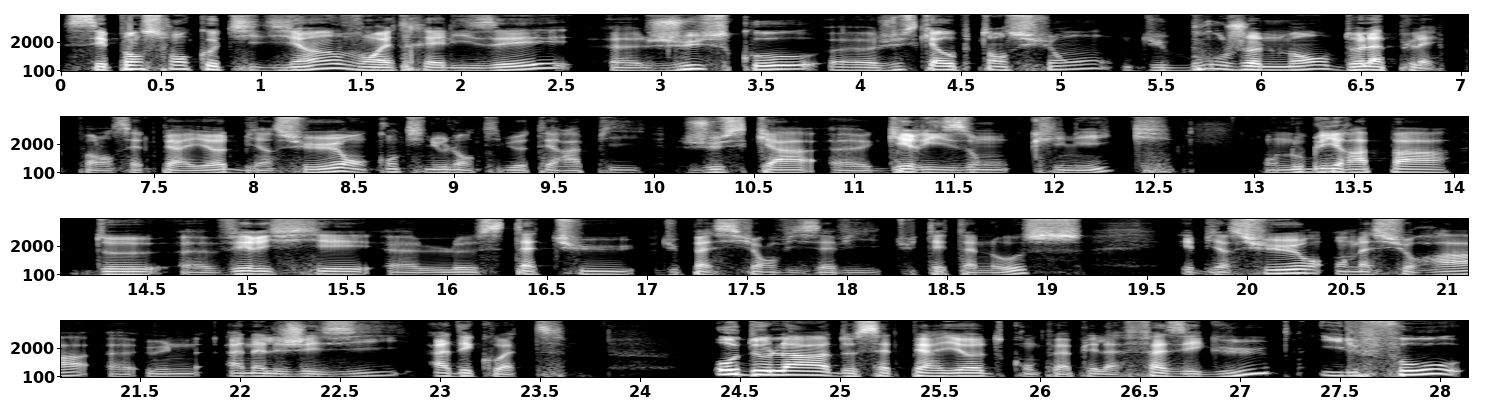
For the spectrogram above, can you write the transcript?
Ces pansements quotidiens vont être réalisés euh, euh, jusqu'à obtention du bourgeonnement de la plaie pendant cette période, bien sûr. On continue l'antibiothérapie jusqu'à euh, guérison clinique. On n'oubliera pas de euh, vérifier euh, le statut du patient vis-à-vis du tétanos. Et bien sûr, on assurera une analgésie adéquate. Au-delà de cette période qu'on peut appeler la phase aiguë, il faut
